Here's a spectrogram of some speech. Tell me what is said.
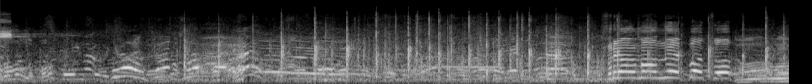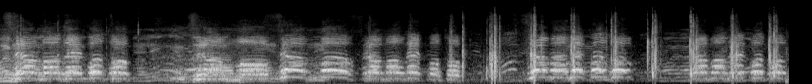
Framåt på topp! Framåt på topp! Fram och fram och framåt på topp! Framåt på topp! Framåt på topp!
